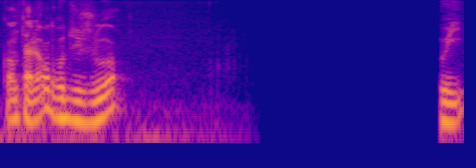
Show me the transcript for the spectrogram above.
Quant à l'ordre du jour... Oui.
